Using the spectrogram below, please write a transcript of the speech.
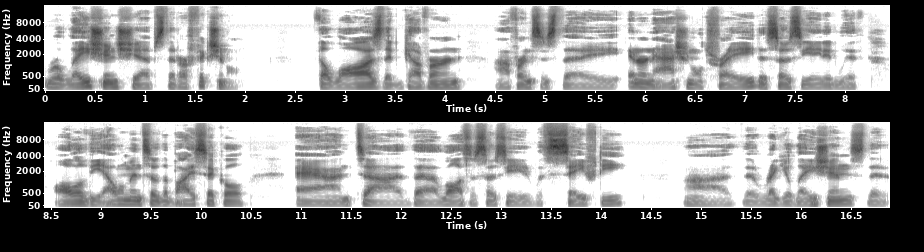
relationships that are fictional. The laws that govern, uh, for instance, the international trade associated with all of the elements of the bicycle and uh, the laws associated with safety uh, the regulations that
